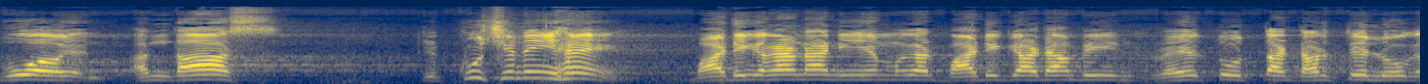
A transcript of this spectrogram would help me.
वो अंदाज कि कुछ नहीं है, बॉडी गार्डा नहीं है, मगर बॉडी गार्डा भी रहे तो उतना डरते लोग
